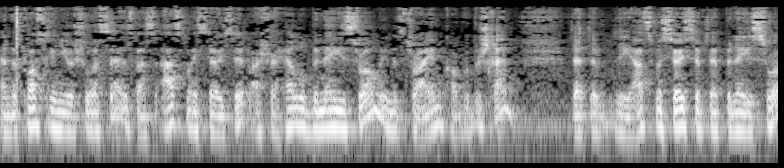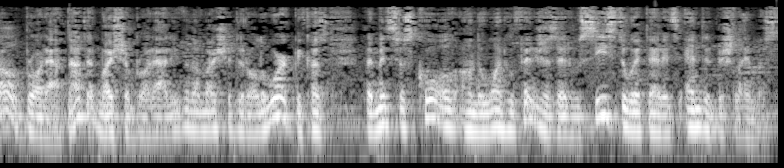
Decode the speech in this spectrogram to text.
And the pasuk in Yeshua says, "Vas asmais Yosef asher helu b'nei Yisrael mitzrayim kaver b'shchem." That the the asmas Yosef that b'nei Yisrael brought out, not that Moshe brought out, even though Moshe did all the work, because the mitzvah is called on the one who finishes it, who sees to it that it's ended b'shlemus.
